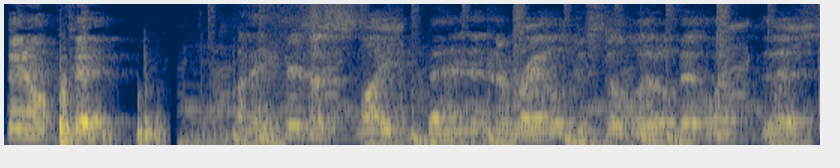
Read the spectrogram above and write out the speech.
They don't fit. I think there's a slight bend in the rail, just a little bit like this.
